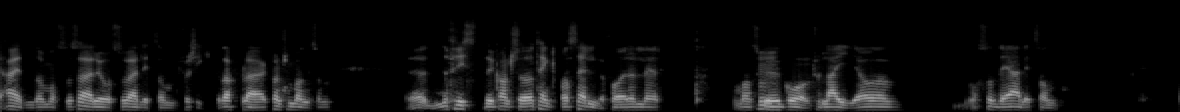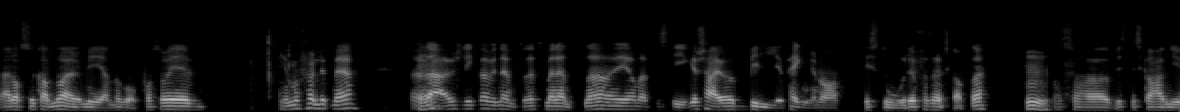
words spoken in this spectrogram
eiendom også, så er det jo også å være litt sånn forsiktig, da. For det er kanskje mange som uh, Det frister kanskje å tenke på å selge for, eller om man skulle mm. gå over til å leie. og også Det er litt sånn Der også kan det være mye igjen å gå på. Så vi, vi må følge litt med. Ja. det er jo slik da Vi nevnte dette med rentene. I og med at de stiger, så er jo billige penger nå historie for selskapene. Mm. Altså, hvis de skal ha en ny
